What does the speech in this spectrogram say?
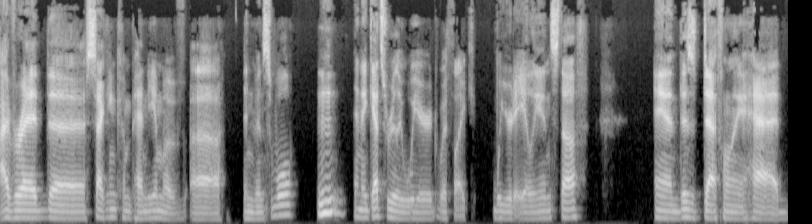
I've read the second compendium of uh Invincible, Mhm. and it gets really weird with like weird alien stuff. And this definitely had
